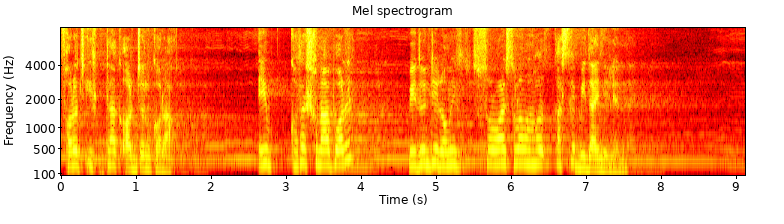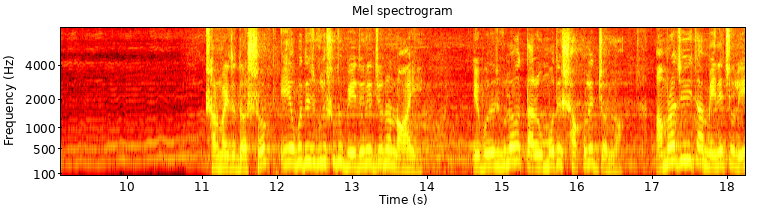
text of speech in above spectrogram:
ফরজ ইখলাক অর্জন করা। এই কথা শোনার পরে বিদুনটি নবী সাল্লামের কাছে বিদায় নিলেন। সম্মানিত দর্শক, এই উপদেশগুলো শুধু বেদুনের জন্য নয়, এই উপদেশগুলো তার উম্মদের সকলের জন্য। আমরা যদি তা মেনে চলি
